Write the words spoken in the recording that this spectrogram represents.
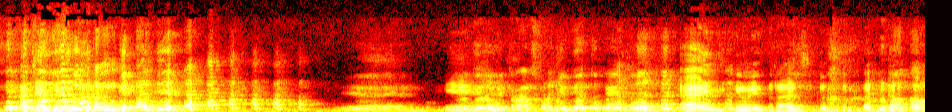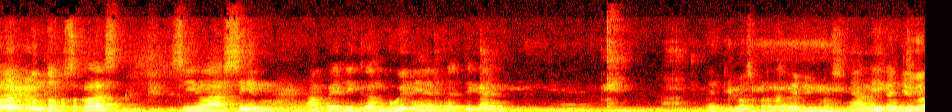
Kayak gitu kan enggak dia. Iya, iya. Iya. Gara-gara transfer juga tuh kayak tuh. anjing mitra cuma kalau untuk sekelas si Lasin sampai digangguin ya berarti kan Eh Dimas pernah nggak Dimas? Nyali. Dimas kan juga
